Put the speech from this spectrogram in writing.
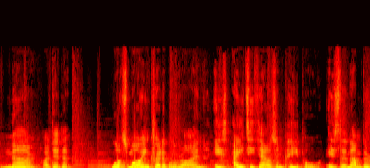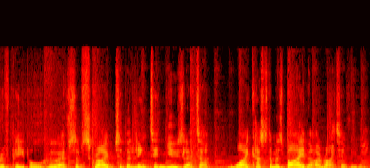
No, I didn't. What's more incredible, Ryan, is 80,000 people is the number of people who have subscribed to the LinkedIn newsletter, Why Customers Buy, that I write every week.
